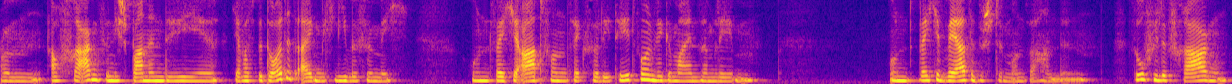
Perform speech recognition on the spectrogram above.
Ähm, auch Fragen finde ich spannend wie, ja, was bedeutet eigentlich Liebe für mich? Und welche Art von Sexualität wollen wir gemeinsam leben? Und welche Werte bestimmen unser Handeln? So viele Fragen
